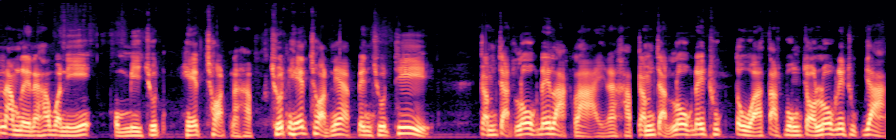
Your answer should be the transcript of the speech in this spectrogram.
แนะนำเลยนะครับวันนี้ผมมีชุด Head Shot นะครับ ชุด Head Shot เนี่ยเป็นชุดที่กำจัดโรคได้หลากหลายนะครับกำจัดโรคได้ทุกตัว ตัดวงจรโรคได้ทุกอย่าง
